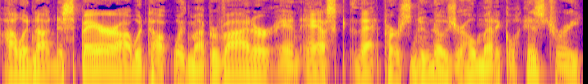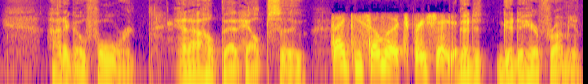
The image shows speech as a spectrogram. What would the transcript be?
I would not despair. I would talk with my provider and ask that person who knows your whole medical history how to go forward. And I hope that helps, Sue. Thank you so much. Appreciate it. Good to, good to hear from you.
